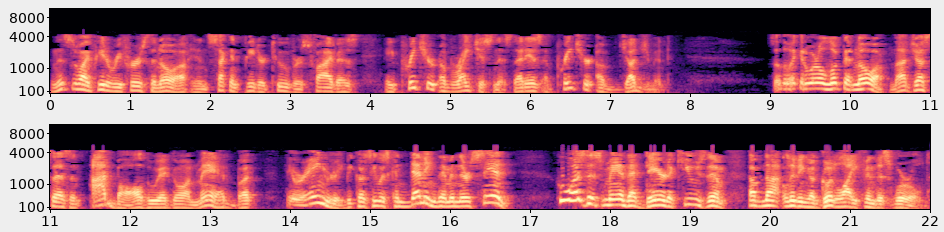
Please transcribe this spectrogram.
And this is why Peter refers to Noah in 2 Peter 2 verse 5 as a preacher of righteousness, that is, a preacher of judgment. So the wicked world looked at Noah, not just as an oddball who had gone mad, but they were angry because he was condemning them in their sin. Who was this man that dared accuse them of not living a good life in this world?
